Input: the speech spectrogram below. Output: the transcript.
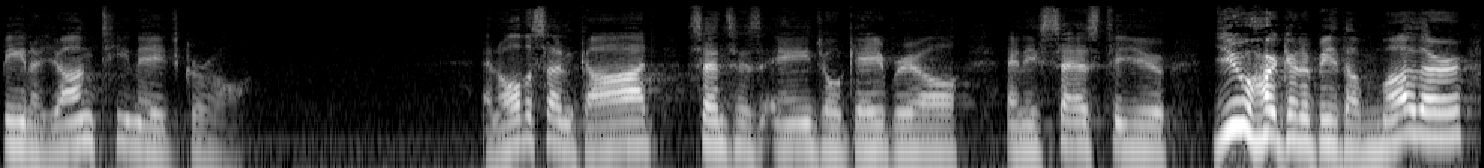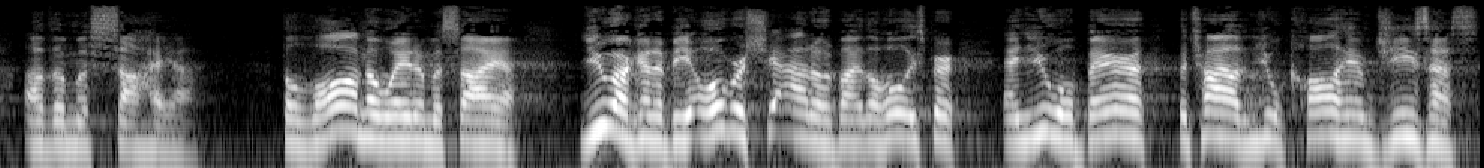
being a young teenage girl? And all of a sudden, God sends his angel Gabriel, and he says to you, You are going to be the mother of the Messiah, the long awaited Messiah. You are going to be overshadowed by the Holy Spirit and you will bear the child and you will call him Jesus.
